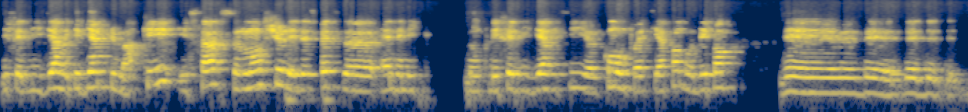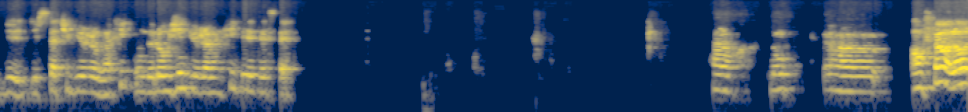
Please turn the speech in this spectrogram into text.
l'effet de lisière était bien plus marqué et ça seulement chez les espèces euh, endémiques. Donc l'effet de lisière ici, euh, comme on peut s'y attendre, dépend du statut biogéographique, donc de l'origine biogéographique des espèces. Alors, donc, enfin, alors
